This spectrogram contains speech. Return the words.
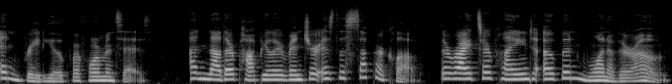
and radio performances. Another popular venture is the Supper Club. The Wrights are planning to open one of their own.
